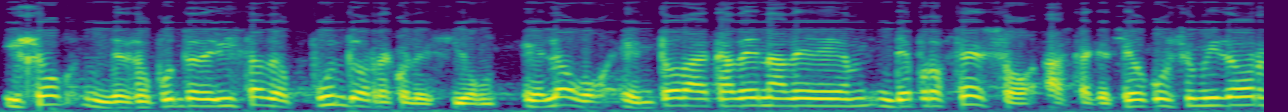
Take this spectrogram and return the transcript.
iso desde o punto de vista do punto de recolección. E logo, en toda a cadena de, de proceso, hasta que chega o consumidor,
